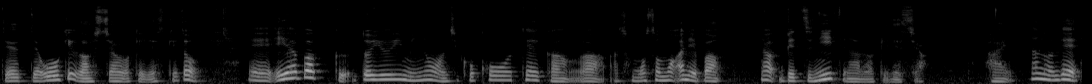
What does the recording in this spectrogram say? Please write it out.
て言って大怪我をしちゃうわけですけどえー、エアバッグという意味の自己肯定感がそもそもあれば別にってなるわけですよ。はい、なので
